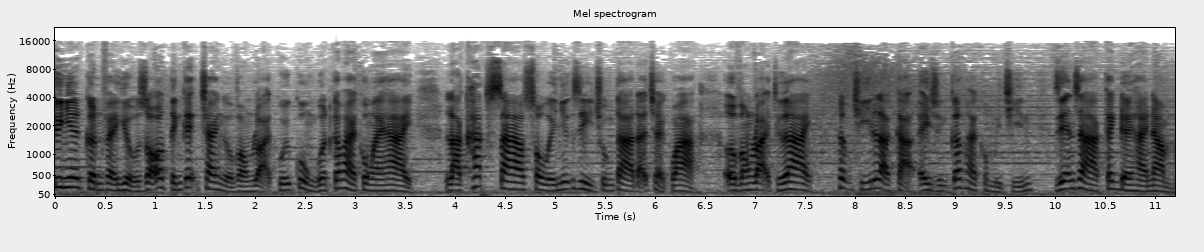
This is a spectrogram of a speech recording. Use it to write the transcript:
Tuy nhiên cần phải hiểu rõ tính cạnh tranh ở vòng loại cuối cùng World Cup 2022 là khác xa so với những gì chúng ta đã trải qua ở vòng loại thứ hai, thậm chí là cả Asian Cup 2019 diễn ra cách đây 2 năm.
